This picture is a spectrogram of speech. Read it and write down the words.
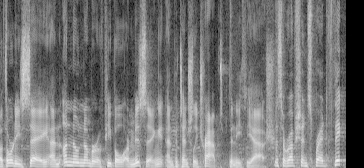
Authorities say an unknown number of people are missing and potentially trapped beneath the ash. This eruption spread thick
